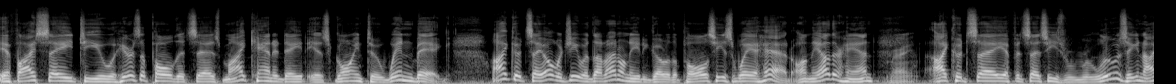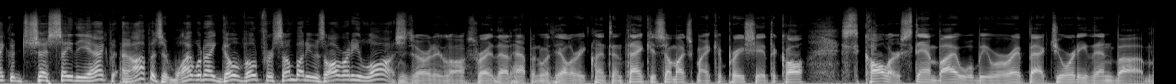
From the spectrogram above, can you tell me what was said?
If I say to you, here's a poll that says my candidate is going to win big, I could say, oh, gee, well, then I don't need to go to the polls. He's way ahead. On the other hand, right. I could say if it says he's losing, I could just say the opposite. Why would I go vote for somebody who's already lost? He's already lost, right? That happened with Hillary Clinton. Thank you so much, Mike. Appreciate the call. Caller, stand by. We'll be right back. Jordy, then Bob.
